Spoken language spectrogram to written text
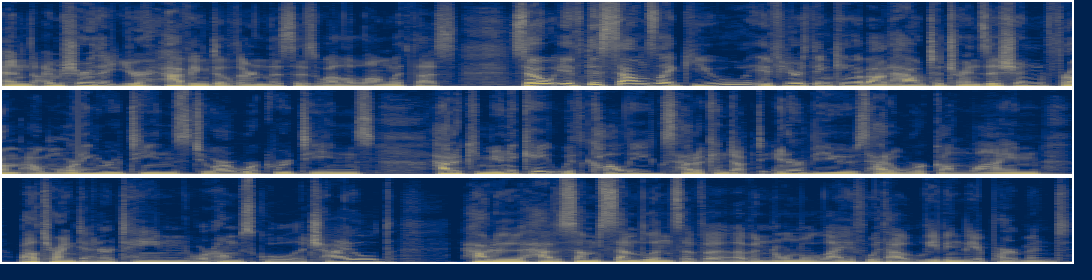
And I'm sure that you're having to learn this as well along with us. So, if this sounds like you, if you're thinking about how to transition from our morning routines to our work routines, how to communicate with colleagues, how to conduct interviews, how to work online while trying to entertain or homeschool a child, how to have some semblance of a, of a normal life without leaving the apartment.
